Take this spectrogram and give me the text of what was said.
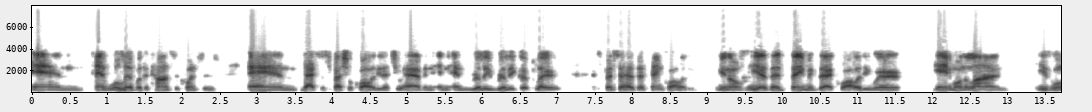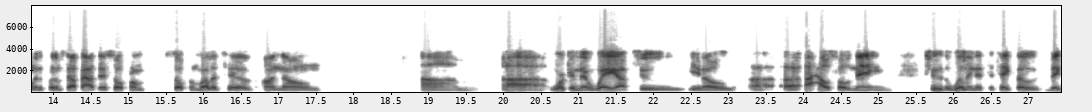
and and will live with the consequences. And that's a special quality that you have in, in, in really, really good players. And Spencer has that same quality. You know, he has that same exact quality where game on the line, he's willing to put himself out there. So from so from relative unknown, um, uh, working their way up to you know uh, a, a household name, to the willingness to take those big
